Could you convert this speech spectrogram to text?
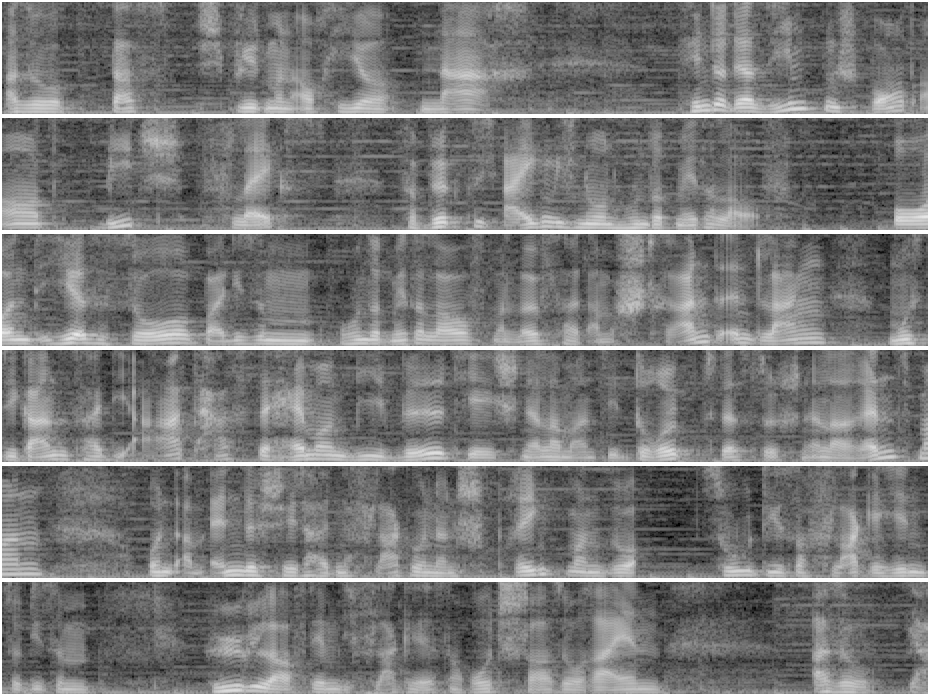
Also das spielt man auch hier nach. Hinter der siebten Sportart Beach Flags verbirgt sich eigentlich nur ein 100-Meter-Lauf. Und hier ist es so, bei diesem 100-Meter-Lauf, man läuft halt am Strand entlang, muss die ganze Zeit die A-Taste hämmern wie wild. Je schneller man sie drückt, desto schneller rennt man. Und am Ende steht halt eine Flagge und dann springt man so zu dieser Flagge hin, zu diesem Hügel, auf dem die Flagge ist, und rutscht da so rein. Also ja,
